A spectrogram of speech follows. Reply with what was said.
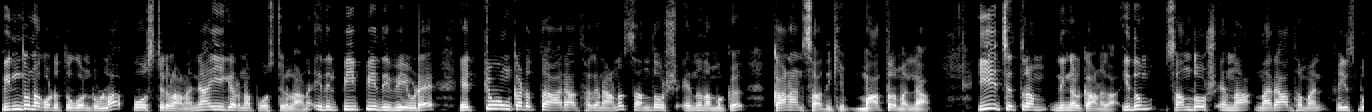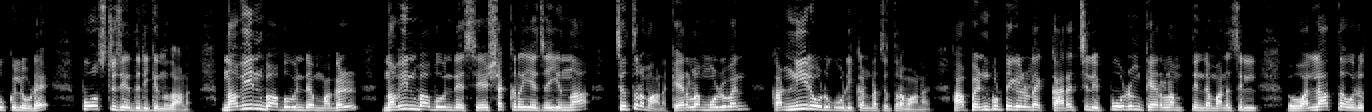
പിന്തുണ കൊടുത്തുകൊണ്ടുള്ള പോസ്റ്റുകളാണ് ന്യായീകരണ പോസ്റ്റുകളാണ്. ഇതിൽ പി പി ദിവ്യയുടെ ഏറ്റവും കടുത്ത ആരാധകനാണ് സന്തോഷ് എന്ന് നമുക്ക് കാണാൻ സാധിക്കും. മാത്രമല്ല ഈ ചിത്രം നിങ്ങൾ കാണുക. ഇതും സന്തോഷ് എന്ന നരാധമൻ ഫേസ്ബുക്കിലൂടെ പോസ്റ്റ് ചെയ്തിരിക്കുന്നതാണ്. നവീൻ ബാബുവിന്റെ മകൾ നവീൻ ബാബുവിന്റെ ശേഷക്രിയ ചെയ്യുന്ന ചിത്രമാണ്. കേരളം മുഴുവൻ കണ്ണീരോടുകൂടി കണ്ട ചിത്രമാണ്. ആ പെൺകുട്ടികളുടെ കരച്ചിൽ ഇപ്പോഴും കേരളത്തിന്റെ മനസ്സിൽ വല്ലാത്ത ഒരു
